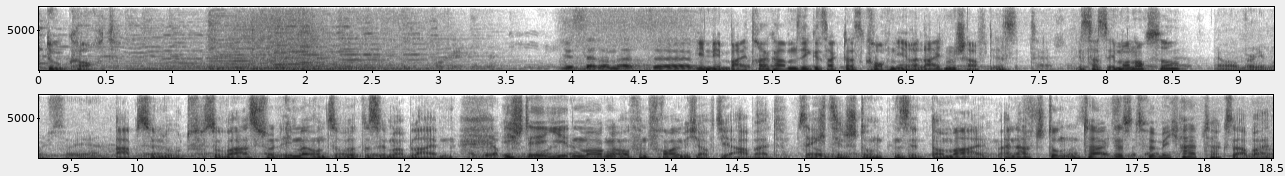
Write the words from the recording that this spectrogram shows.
Stew kocht. In dem Beitrag haben Sie gesagt, dass Kochen Ihre Leidenschaft ist. Ist das immer noch so? Absolut. So war es schon immer und so wird es immer bleiben. Ich stehe jeden Morgen auf und freue mich auf die Arbeit. 16 Stunden sind normal. Ein 8-Stunden-Tag ist für mich Halbtagsarbeit.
